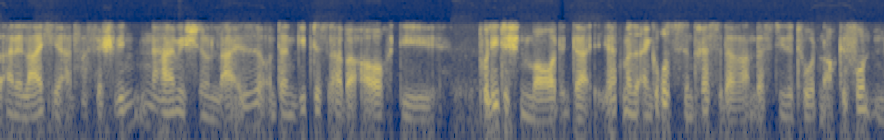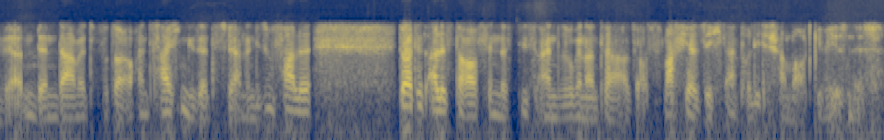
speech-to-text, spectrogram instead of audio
eine Leiche einfach verschwinden, heimisch und leise. Und dann gibt es aber auch die politischen Morde. Da hat man ein großes Interesse daran, dass diese Toten auch gefunden werden, denn damit soll auch ein Zeichen gesetzt werden. In diesem Falle deutet alles darauf hin, dass dies ein sogenannter, also aus Mafiasicht ein politischer Mord gewesen ist.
